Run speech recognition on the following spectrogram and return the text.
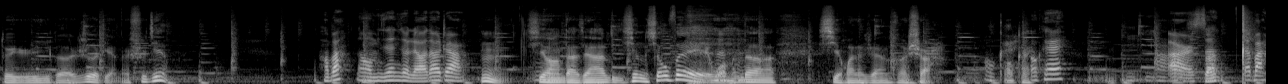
对于一个热点的事件。好吧，那我们今天就聊到这儿。嗯，希望大家理性消费我们的 喜欢的人和事儿。OK，OK，OK，一二三，拜拜。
